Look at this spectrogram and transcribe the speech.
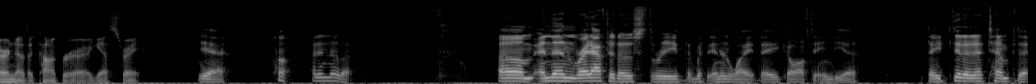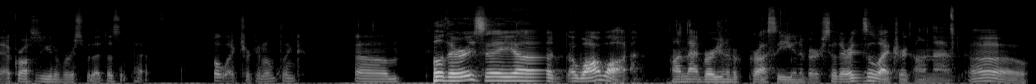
or no, the Conqueror, I guess, right? yeah. Huh. I didn't know that. Um, and then right after those three with Inner Light, they go off to India. They did an attempt at Across the Universe, but that doesn't have electric. I don't think. Um, Well, there is a uh, a wah wah on that version of Across the Universe, so there is electric on that, oh,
